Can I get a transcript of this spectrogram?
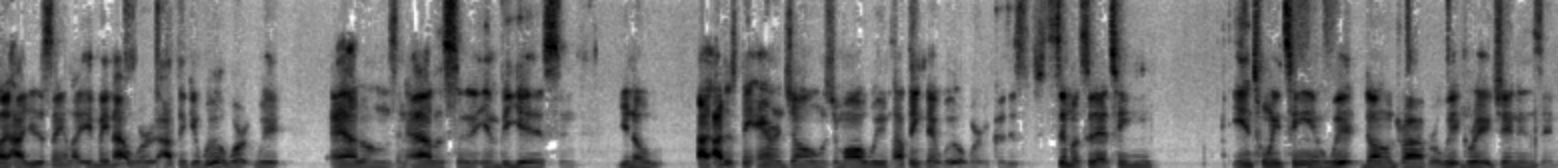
like how you're saying, like it may not work. I think it will work with Adams and Allison and MVS, and you know, I, I just think Aaron Jones, Jamaal Williams. I think that will work because it's similar to that team in 2010 with Donald Driver, with Greg Jennings and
